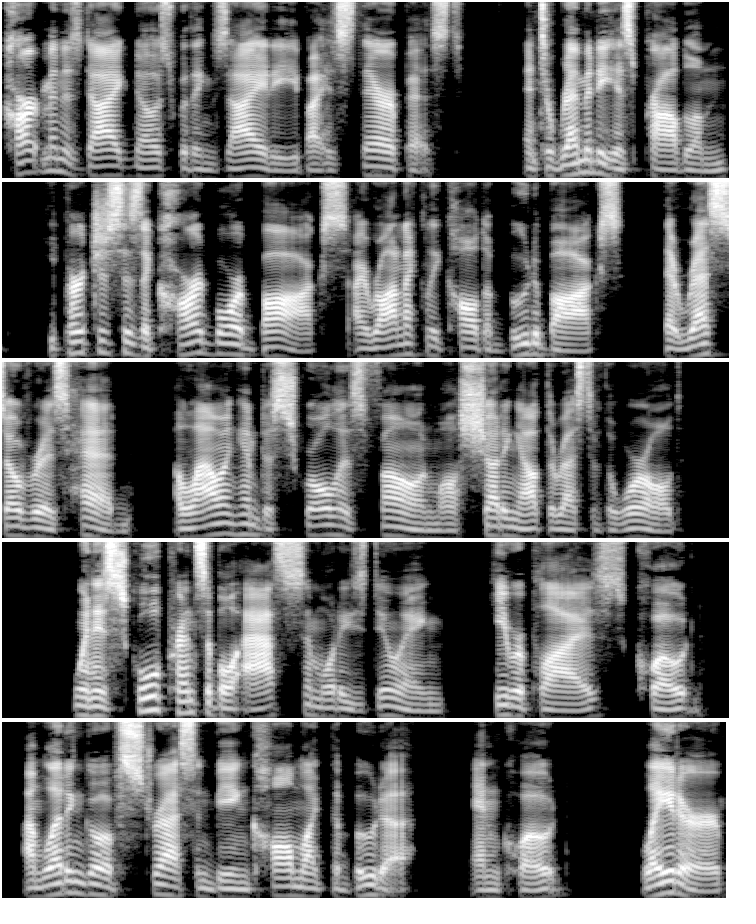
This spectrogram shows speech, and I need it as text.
Cartman is diagnosed with anxiety by his therapist, and to remedy his problem, he purchases a cardboard box, ironically called a Buddha box, that rests over his head, allowing him to scroll his phone while shutting out the rest of the world. When his school principal asks him what he's doing, he replies, quote, I'm letting go of stress and being calm like the Buddha. End quote. Later,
